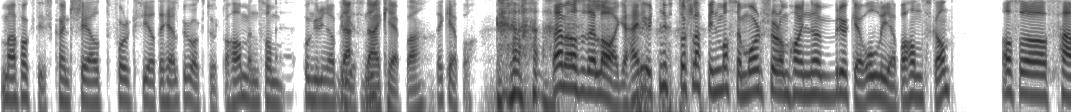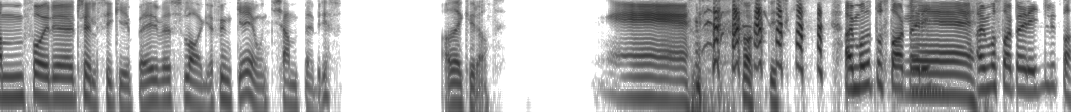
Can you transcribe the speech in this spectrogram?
Som jeg faktisk kan se at folk sier at det er helt uaktuelt å ha, men som på grunn av Det, prisen det er Kepa. Det er Kepa. Nei, men altså, det laget her er jo ikke nødt til å slippe inn masse mål, selv om han bruker olje på hanskene. Altså, fem for eh, Chelsea-keeper hvis laget funker, er jo en kjempepris. Ja, det er kurant. Faktisk. Han må starte å redde, han må starte å redde litt, da.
